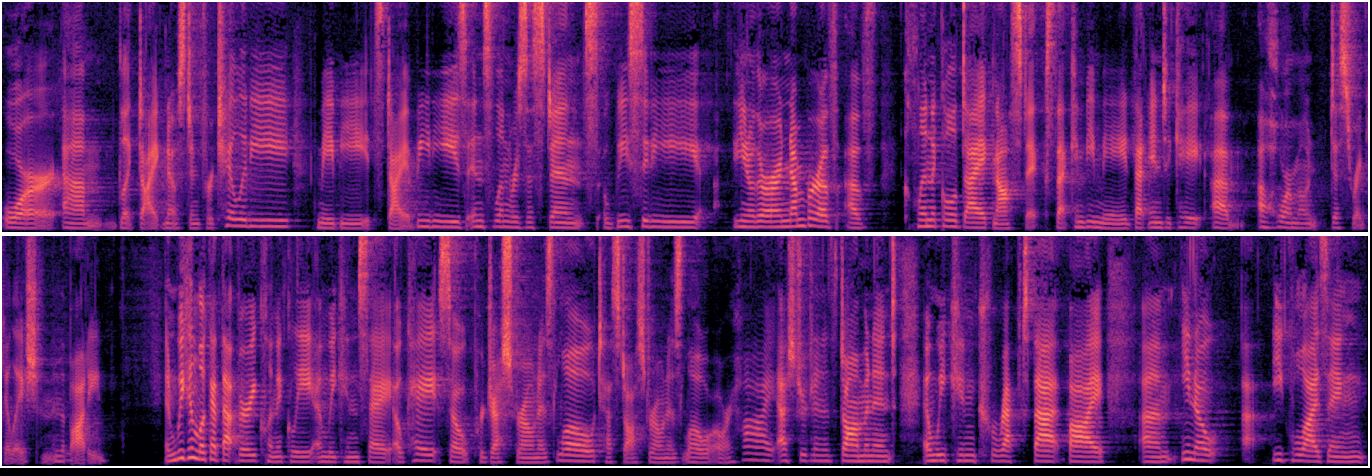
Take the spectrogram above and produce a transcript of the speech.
or um, like diagnosed infertility, maybe it's diabetes, insulin resistance, obesity. You know, there are a number of, of clinical diagnostics that can be made that indicate um, a hormone dysregulation in the body. And we can look at that very clinically and we can say, okay, so progesterone is low, testosterone is low or high, estrogen is dominant, and we can correct that by, um, you know, uh, equalizing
